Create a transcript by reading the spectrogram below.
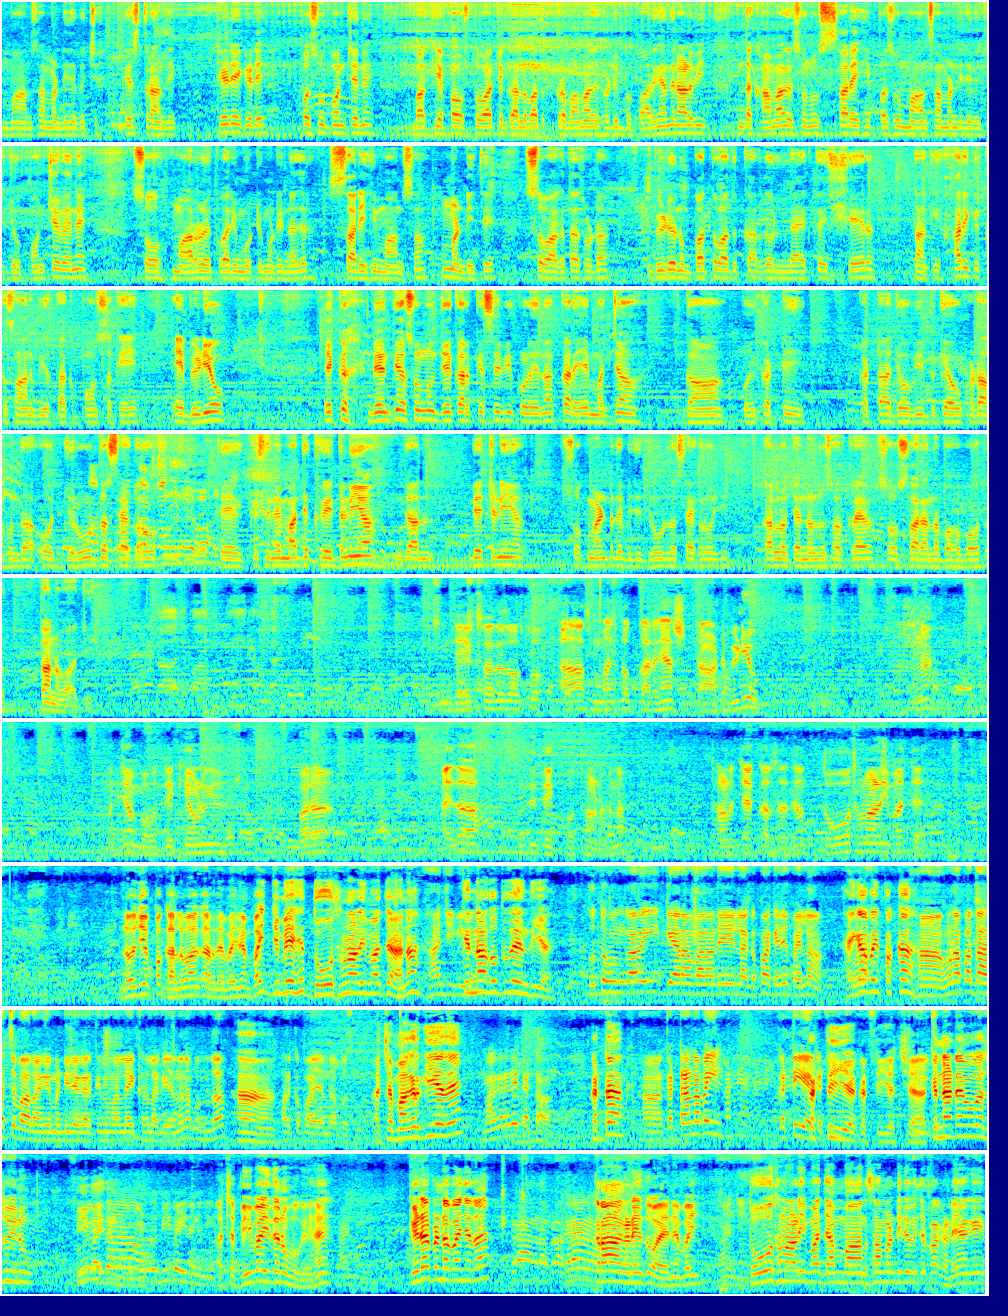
ਮਾਨਸਾ ਮੰਡੀ ਦੇ ਵਿੱਚ ਕਿਸ ਤਰ੍ਹਾਂ ਦੇ ਕਿਹੜੇ ਕਿਹੜੇ ਪਸ਼ੂ ਪਹੁੰਚੇ ਨੇ? ਬਾਕੀ ਆਪਾਂ ਉਸ ਤੋਂ ਬਾਅਦ ਚ ਗੱਲਬਾਤ ਕਰਵਾਵਾਂਗੇ ਤੁਹਾਡੀ ਵਪਾਰੀਆਂ ਦੇ ਨਾਲ ਵੀ, ਦਿਖਾਵਾਂਗੇ ਤੁਹਾਨੂੰ ਸਾਰੇ ਹੀ ਪਸ਼ੂ ਮਾਨਸਾ ਮੰਡੀ ਦੇ ਵਿੱਚ ਜੋ ਪਹੁੰਚੇ ਹੋਏ ਨੇ। ਸੋ ਮਾਰ ਲਓ ਇੱਕ ਵਾਰੀ ਮੋਟੀ ਮੋਟੀ ਨਜ਼ਰ, ਸਾਰੀ ਹੀ ਮਾਨਸਾ ਮੰਡੀ ਤੇ। ਸਵਾਗਤ ਹੈ ਤੁਹਾਡਾ। ਵੀਡੀਓ ਨੂੰ ਵੱਧ ਤੋਂ ਵੱਧ ਕਰ ਦਿਓ ਲਾਈਕ ਤੇ ਸ਼ੇਅਰ ਤਾਂ ਕਿ ਹਰ ਇੱਕ ਕਿਸਾਨ ਵੀਰ ਤੱਕ ਪਹੁੰਚ ਸਕੇ ਇਹ ਵੀਡੀਓ। ਇੱਕ ਬੇਨਤੀ ਹੈ ਤੁਹਾਨੂੰ, ਜੇਕਰ ਕਿਸੇ ਵੀ ਕੋਲੇ ਨਾ ਘਰੇ ਮੱਝਾਂ ਗਾਂ, ਕੋਈ ਕੱਟੀ, ਕੱਟਾ ਜੋ ਵੀ ਵਿਕਿਆਊ ਖੜਾ ਹੁੰਦਾ, ਉਹ ਜ਼ਰੂਰ ਦੱਸਿਆ ਕਰੋ ਤੇ ਕਿਸੇ ਨੇ ਮੱਝ ਖਰੀਦਣੀ ਆ ਜਾਂ ਵੇਚਣੀ ਆ, ਸੋ ਕਮੈਂਟ ਦੇ ਵਿੱਚ ਜ਼ਰੂਰ ਦੱਸਿਆ ਕਰੋ ਜੀ। ਕਰ ਲਓ ਚੈਨਲ ਨੂੰ ਸਬਸਕ੍ਰਾਈਬ ਸੋ ਸਾਰਿਆਂ ਦਾ ਬਹੁਤ ਬਹੁਤ ਧੰਨਵਾਦ ਜੀ। ਦੇਖ ਸਕਦੇ ਹੋ ਦੋਸਤੋ ਆ ਸਮਝ ਤੋਂ ਕਰ ਰਹੇ ਹਾਂ ਸਟਾਰਟ ਵੀਡੀਓ ਹੈਨਾ? ਮੱਝਾਂ ਬਹੁਤ ਦੇਖੀਆਂ ਹੋਣਗੀਆਂ, ਪਰ ਇਹਦਾ ਤੁਸੀਂ ਦੇਖੋ ਥਣ, ਹਨਾ? ਥਣ ਚੈੱਕ ਕਰ ਸਕਦੇ ਹੋ ਦੋ ਥਣ ਵਾਲੀ ਮੱਝ ਹੈ। ਲਓ ਜੀ ਆਪਾਂ ਗੱਲਬਾਤ ਕਰਦੇ ਬਾਈ ਨੇ ਬਾਈ ਜਿਵੇਂ ਇਹ ਦੋ ਥਣ ਵਾਲੀ ਮੱਝ ਹੈ ਨਾ ਹਾਂਜੀ ਵੀਰ। ਕਿੰਨਾ ਦੁੱਧ ਦਿੰਦੀ ਹੈ? ਦੁੱਧ ਹੋਊਗਾ ਬਈ 11 12 ਦੇ ਲਗਭਗ ਇਹਦੇ ਪਹਿਲਾਂ। ਹੈਗਾ ਬਾਈ ਪੱਕਾ? ਹਾਂ ਹੁਣ ਆਪਾਂ 10 ਚ ਪਾ ਦਾਂਗੇ ਮੰਡੀ ਦਾ ਕਰਕੇ ਵੀ ਮੰਨ ਲਾ ਇੱਖੜ ਲੱਗ ਜਾਂਦਾ ਨਾ ਪਸ਼ੂ ਦਾ। ਹਾਂ। ਫ਼ਰਕ ਪਾ ਜਾਂਦਾ ਪਸ਼ੂ ਅੱਛਾ ਮਗਰ ਕੀ ਇਹਦੇ? ਮਗਰ ਇਹਦੇ ਕੱਟਾ। ਕੱਟਾ? ਹਾਂ ਕੱਟਾ ਨਾ ਬਈ। ਕੱਟੀ ਹੈ ਕੱਟੀ ਹੈ ਕੱਟੀ ਅੱਛਾ। ਕਿੰਨਾ ਟਾਈਮ ਹੋ ਗਿਆ ਸੂਈ ਨੂੰ? 20 22 ਦਿਨ ਹੋ ਗਏ 20 22 ਦਿਨ ਜੀ। ਅੱਛਾ 20 22 ਦਿਨ ਹੋ ਗਏ ਹੈ? ਹਾਂਜੀ। ਕਿਹੜਾ ਪਿੰਡ ਆ ਬਾਈਆਂ ਦਾ ਕਰਾਂਗਾ ਕਰਾਂਗਣੇ। ਤੋਂ ਆਏ ਨੇ ਬਾਈ। ਦੋ ਥਣ ਵਾਲੀ ਮੱਝ ਮਾਨਸਾ ਮੰਡੀ ਦੇ ਵਿੱਚ ਆਪਾਂ ਖੜੇ ਆਂਗੇ।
